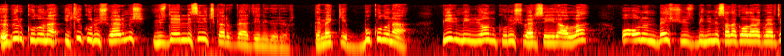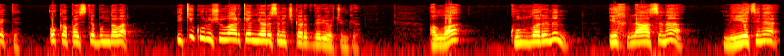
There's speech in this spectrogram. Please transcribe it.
Öbür kuluna iki kuruş vermiş, yüzde ellisini çıkarıp verdiğini görüyor. Demek ki bu kuluna bir milyon kuruş verseydi Allah, o onun 500 binini sadaka olarak verecekti. O kapasite bunda var. İki kuruşu varken yarısını çıkarıp veriyor çünkü. Allah kullarının ihlasına, niyetine,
